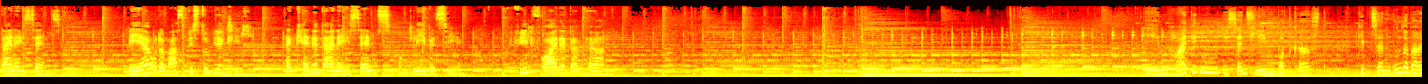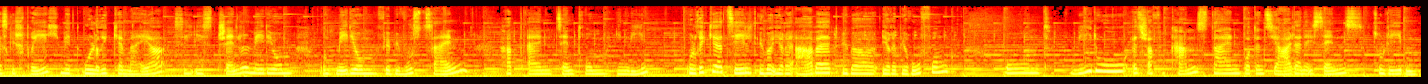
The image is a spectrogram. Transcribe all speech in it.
deine Essenz. Wer oder was bist du wirklich? Erkenne deine Essenz und lebe sie. Viel Freude beim Hören. Im heutigen Essenz Leben Podcast gibt es ein wunderbares Gespräch mit Ulrike Meyer. Sie ist Channel-Medium und Medium für Bewusstsein, hat ein Zentrum in Wien. Ulrike erzählt über ihre Arbeit, über ihre Berufung und wie du es schaffen kannst, dein Potenzial, deine Essenz zu leben.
